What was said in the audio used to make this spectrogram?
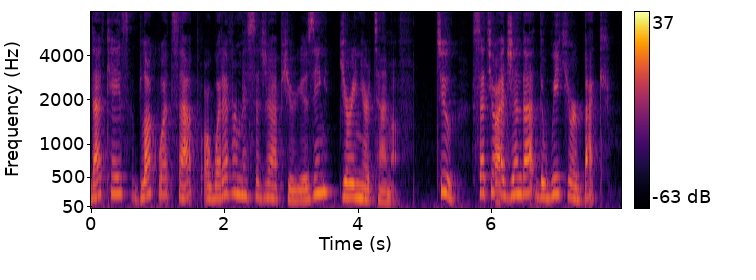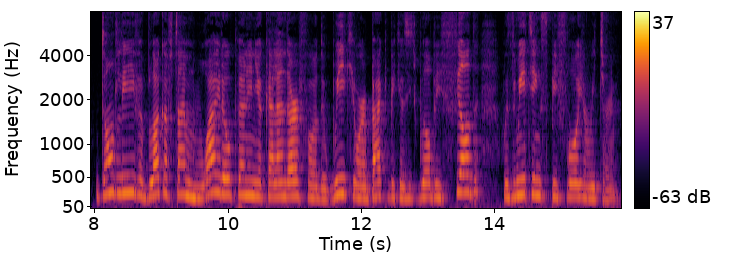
that case, block WhatsApp or whatever message app you're using during your time off. 2. Set your agenda the week you're back. Don't leave a block of time wide open in your calendar for the week you are back because it will be filled with meetings before your return.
